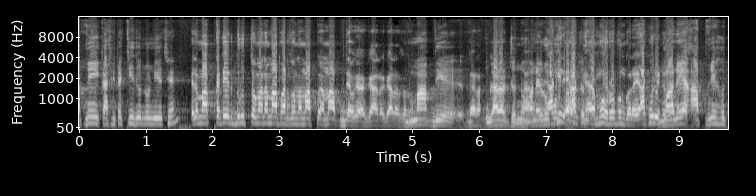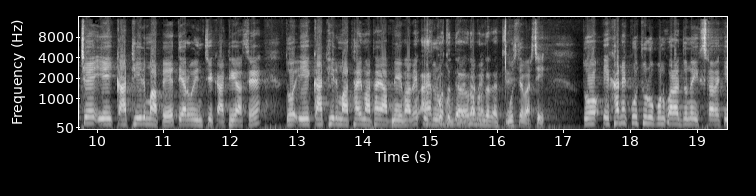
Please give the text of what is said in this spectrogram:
আপনি এই কাঠিটা কি জন্য নিয়েছেন? এটা মাপকাঠির দূরত্ব মানে মাপার জন্য মাপ মাপ দেওয়া গাড়ার জন্য। মাপ দিয়ে গাড়ার জন্য মানে রোপণ করার জন্য। রোপণ করা মানে আপনি হচ্ছে এই কাঠির মাপে তেরো ইঞ্চি কাঠি আছে তো এই কাঠির মাথায় মাথায় আপনি এভাবে হ্যাঁ। বুঝতে পারছি। তো এখানে কচু রোপণ করার জন্য এক্সট্রা কি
